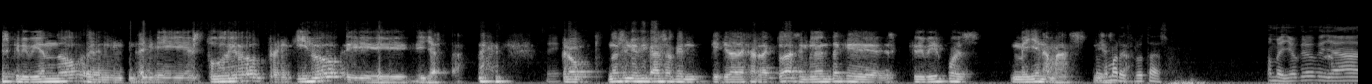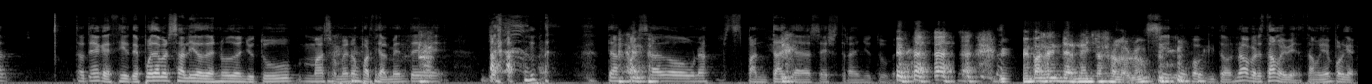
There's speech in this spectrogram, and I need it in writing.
escribiendo en, en mi estudio, tranquilo y, y ya está. Sí. Pero no significa eso que, que quiera dejar de actuar, simplemente que escribir pues me llena más. y ya ¿Cómo está. disfrutas? Hombre, yo creo que ya te lo tenía que decir. Después de haber salido desnudo en YouTube, más o menos parcialmente, ya, te has pasado unas pantallas extra en YouTube. ¿eh? Me paso internet yo solo, ¿no? Sí, un poquito. No, pero está muy bien, está muy bien porque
